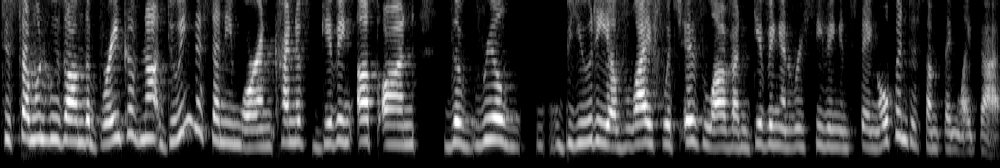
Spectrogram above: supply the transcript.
to someone who's on the brink of not doing this anymore and kind of giving up on the real beauty of life which is love and giving and receiving and staying open to something like that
